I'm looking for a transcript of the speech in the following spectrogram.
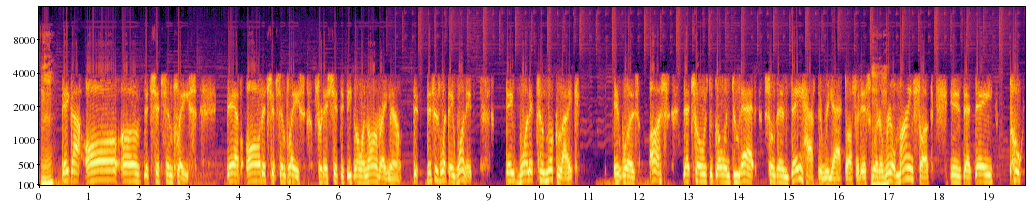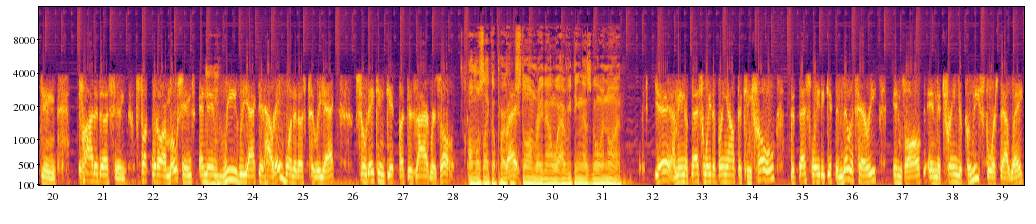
Yeah. They got all of the chips in place. They have all the chips in place for this shit to be going on right now. Th- This is what they wanted. They want it to look like it was us that chose to go and do that, so then they have to react off of this. Where the mm-hmm. real mind fuck is that they poked and prodded us and fucked with our emotions, and then mm-hmm. we reacted how they wanted us to react, so they can get a desired result. Almost like a perfect Right. storm right now with everything that's going on. Yeah, I mean, the best way to bring out the control, the best way to get the military involved and to train your police force that way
